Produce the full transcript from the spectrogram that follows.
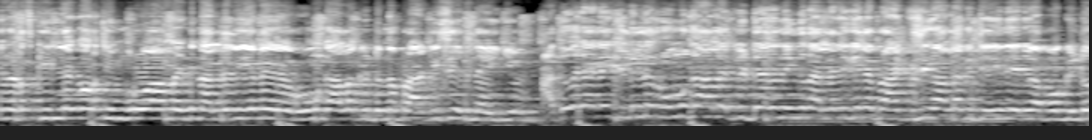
നിങ്ങളുടെ സ്കില്ലൊക്കെ കുറച്ച് ഇമ്പ്രൂവ് ആവാൻ വേണ്ടി നല്ല രീതിയിൽ റൂം കാലം കിട്ടുന്ന പ്രാക്ടീസ് ചെയ്യുന്നതായിരിക്കും അതുപോലെ തന്നെ കിളിൽ റൂം കാലം കിട്ടുക നിങ്ങൾ നല്ല രീതിയിൽ പ്രാക്ടീസ് കാലൊക്കെ ചെയ്ത് തരും. അപ്പോൾ ഗിൽഡ്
